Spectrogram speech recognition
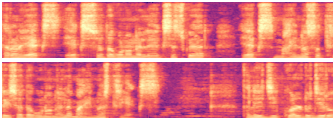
কারণ এক্স এক্স সহিত গুণ নেলে x square x minus three সহিত গুণ নেলে মাইনস থ্রি এক্স তাহলে is equal to zero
